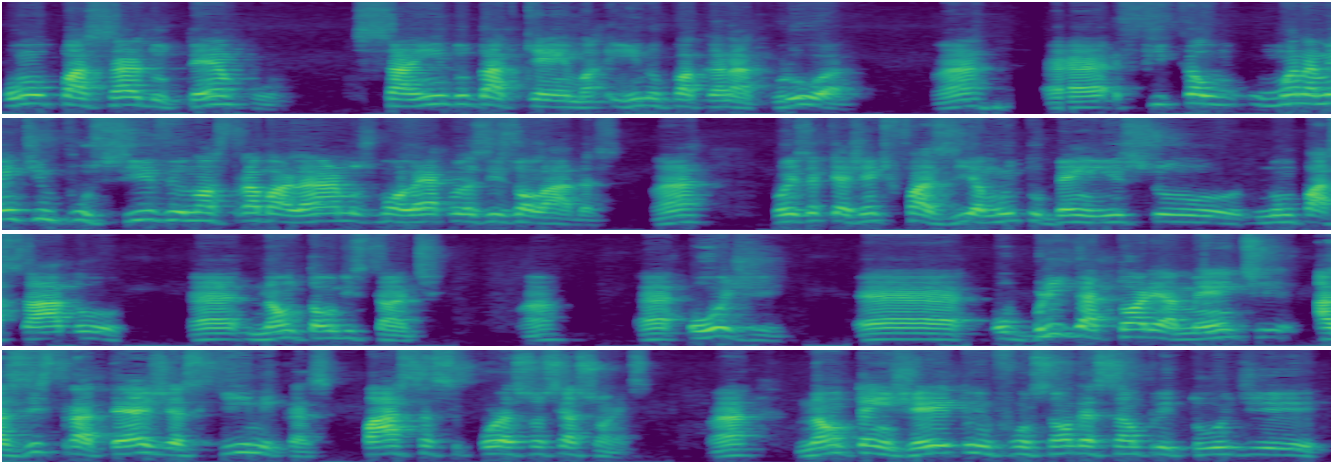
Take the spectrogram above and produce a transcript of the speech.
com o passar do tempo, saindo da queima e indo para a cana crua, né, é, fica humanamente impossível nós trabalharmos moléculas isoladas. Né? coisa que a gente fazia muito bem isso num passado é, não tão distante. Né? É, hoje, é, obrigatoriamente, as estratégias químicas passam-se por associações. Né? Não tem jeito em função dessa amplitude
